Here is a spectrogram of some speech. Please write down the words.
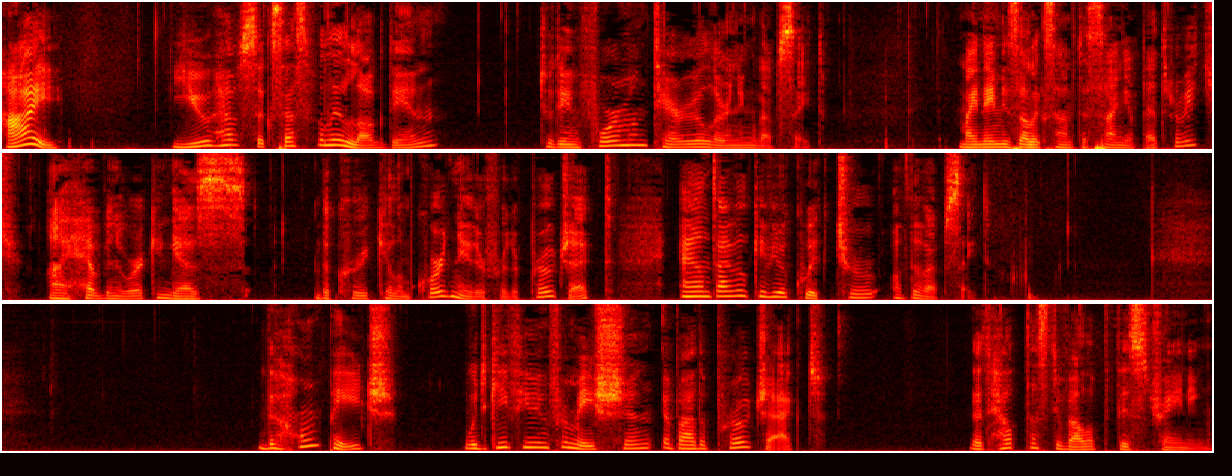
Hi! You have successfully logged in to the Inform Ontario Learning website. My name is Alexandra Sanya Petrovich. I have been working as the curriculum coordinator for the project, and I will give you a quick tour of the website. The homepage would give you information about the project that helped us develop this training.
